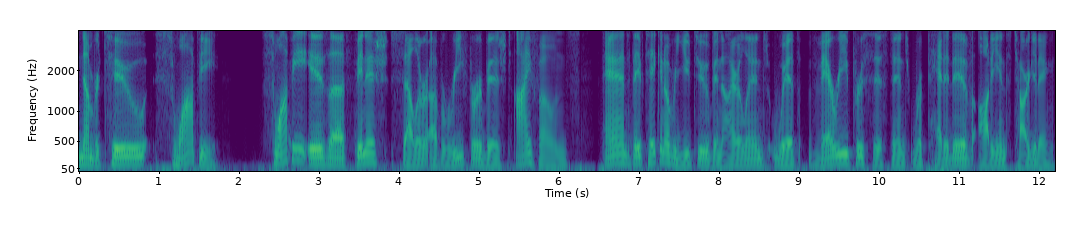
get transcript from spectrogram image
Number two, Swappie. Swappie is a Finnish seller of refurbished iPhones, and they've taken over YouTube in Ireland with very persistent, repetitive audience targeting.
